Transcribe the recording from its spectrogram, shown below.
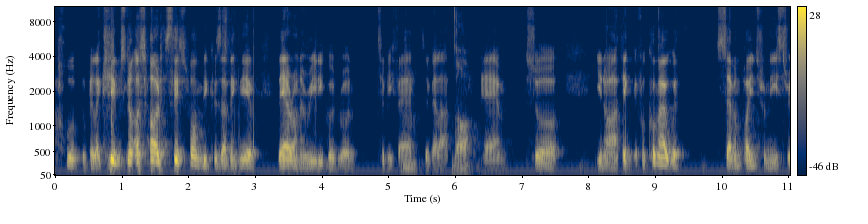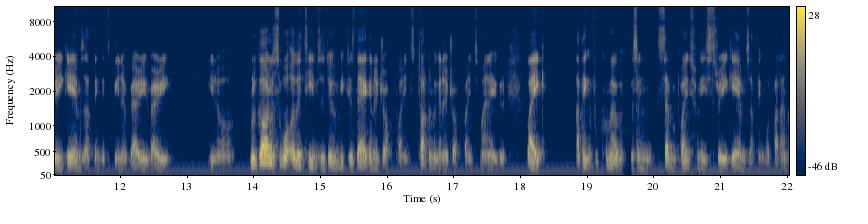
I hope the Villa game's not as hard as this one because I think they they're on a really good run. To be fair Mm. to Villa, um, so, you know, I think if we come out with seven points from these three games, I think it's been a very, very, you know, regardless of what other teams are doing, because they're going to drop points. Tottenham are going to drop points. Man, like, I think if we come out with seven, points from these three games, I think we've had an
